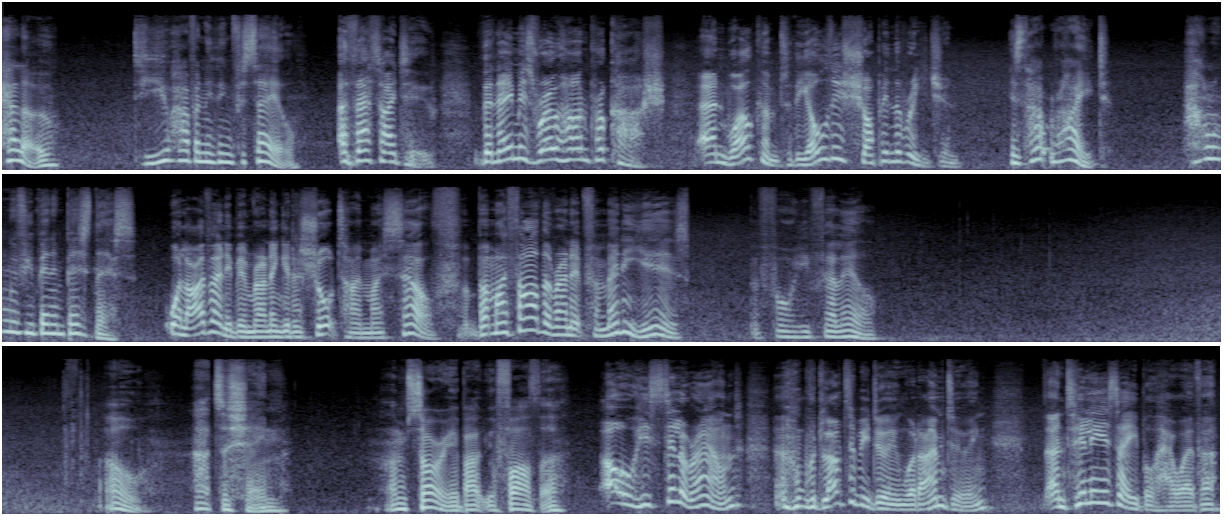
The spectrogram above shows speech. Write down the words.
Hello. Do you have anything for sale? Uh, that I do. The name is Rohan Prakash, and welcome to the oldest shop in the region. Is that right? How long have you been in business? Well, I've only been running it a short time myself, but my father ran it for many years before he fell ill. Oh, that's a shame. I'm sorry about your father. Oh, he's still around. Would love to be doing what I'm doing. Until he is able, however,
